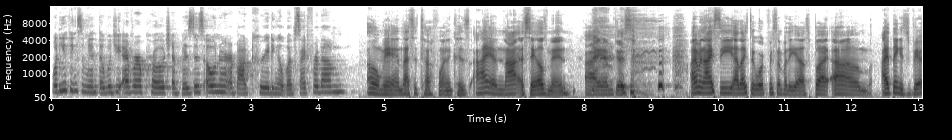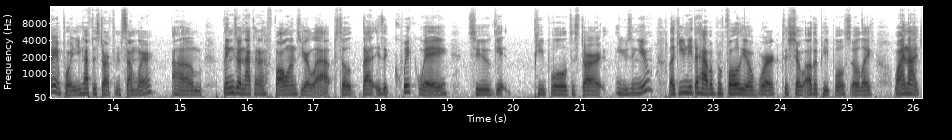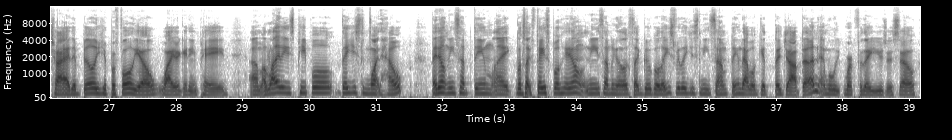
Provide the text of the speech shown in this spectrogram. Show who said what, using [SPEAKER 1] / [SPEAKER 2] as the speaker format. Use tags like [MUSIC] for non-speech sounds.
[SPEAKER 1] What do you think, Samantha? Would you ever approach a business owner about creating a website for them?
[SPEAKER 2] Oh man, that's a tough one because I am not a salesman. I am just [LAUGHS] I'm an IC. I like to work for somebody else, but um, I think it's very important. You have to start from somewhere. Um, things are not going to fall into your lap, so that is a quick way to get people to start using you. Like you need to have a portfolio of work to show other people. So like, why not try to build your portfolio while you're getting paid? Um, a lot of these people they just want help they don't need something like looks like Facebook. They don't need something that looks like Google. They just really just need something that will get the job done and will work for their users. So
